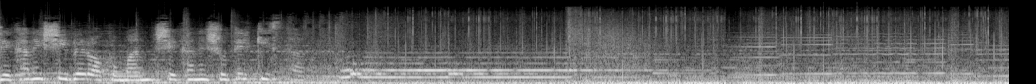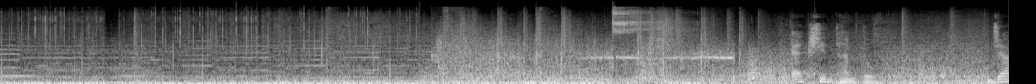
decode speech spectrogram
যেখানে শিবের অপমান সেখানে সতীর কি স্থান এক সিদ্ধান্ত যা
